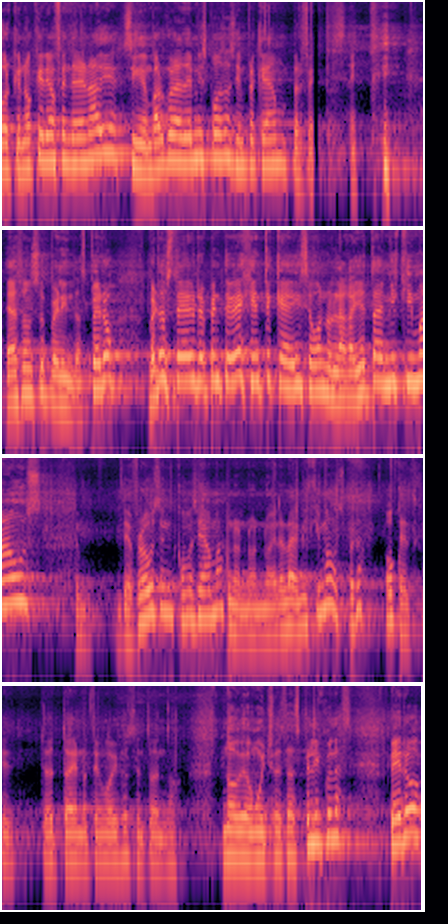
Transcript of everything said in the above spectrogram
porque no quería ofender a nadie. Sin embargo, las de mi esposa siempre quedan perfectas. Ellas son súper lindas. Pero, ¿verdad? Usted de repente ve gente que dice, bueno, la galleta de Mickey Mouse, de Frozen, ¿cómo se llama? No, no, no era la de Mickey Mouse, ¿verdad? Ok, es que yo todavía no tengo hijos, entonces no, no veo mucho esas películas. Pero,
